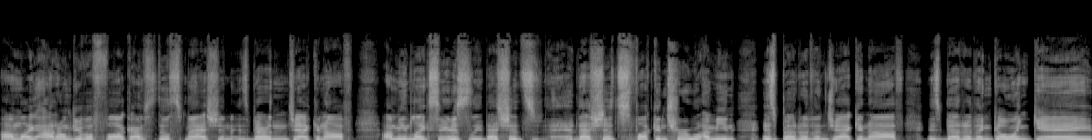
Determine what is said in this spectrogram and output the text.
I'm like, I don't give a fuck. I'm still smashing. It's better than jacking off. I mean, like, seriously, that shit's, that shit's fucking true. I mean, it's better than jacking off. It's better than going gay.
